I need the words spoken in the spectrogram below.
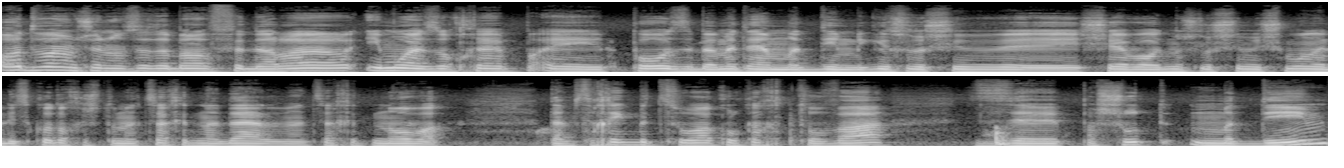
עוד דברים שאני רוצה לדבר על פדרר, אם הוא היה זוכה אה, פה זה באמת היה מדהים, בגיל 37 עוד מ-38 לזכות אחרי שאתה מנצח את נדל ומנצח את נובק. אתה משחק בצורה כל כך טובה, זה פשוט מדהים,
